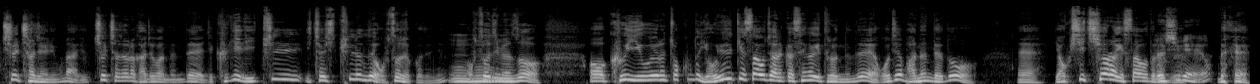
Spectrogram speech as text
7차전이구나. 6, 7차전을 가져갔는데 이제 그게 27, 2017년도에 없어졌거든요. 음흠. 없어지면서 어 그 이후에는 조금 더 여유 있게 싸우지 않을까 생각이 들었는데 어제 봤는데도 네, 역시 치열하게 싸우더라고요. 열심히 해요? 네.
